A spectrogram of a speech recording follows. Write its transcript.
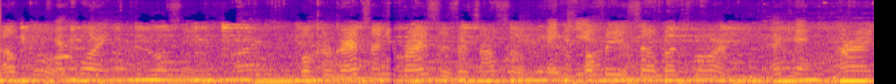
Oh, cool. and pouring. Awesome. Well, congrats on your prizes. That's awesome. Thank you. Hopefully you sell a bunch more. Okay, All right.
